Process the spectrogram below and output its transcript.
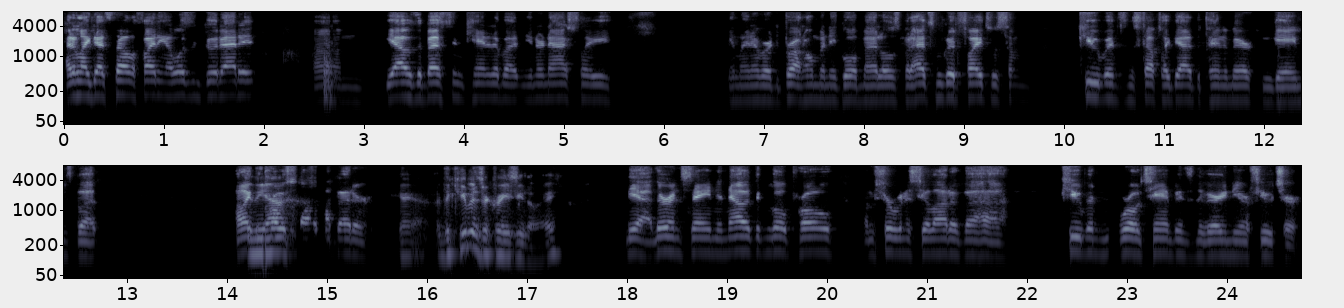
I didn't like that style of fighting. I wasn't good at it. Um, yeah, I was the best in Canada, but internationally, you know, I never brought home any gold medals. But I had some good fights with some Cubans and stuff like that at the Pan American Games. But I like the Yeah. pro style a lot better. yeah, yeah. The Cubans are crazy though, eh? Yeah, they're insane. And now that they can go pro, I'm sure we're going to see a lot of uh, Cuban world champions in the very near future.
